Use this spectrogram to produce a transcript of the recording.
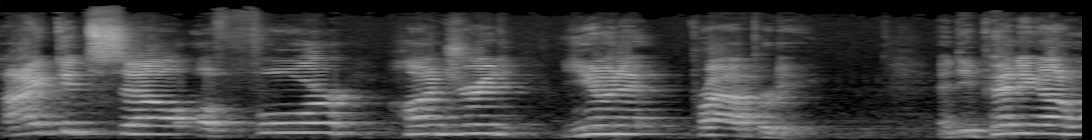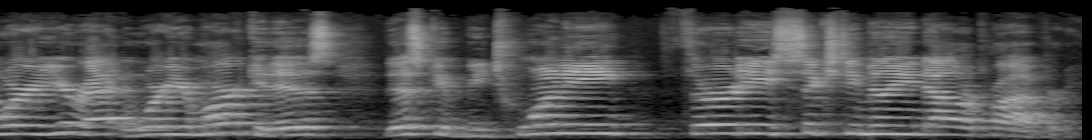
I could sell a 400 unit property. And depending on where you're at and where your market is, this could be 20, 30, 60 million dollar property.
